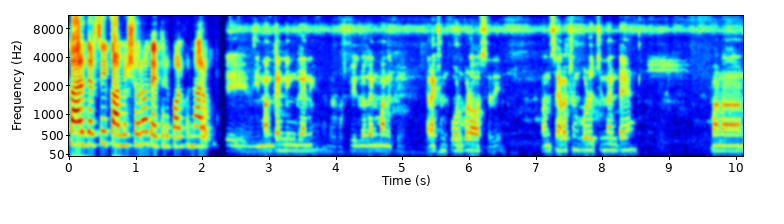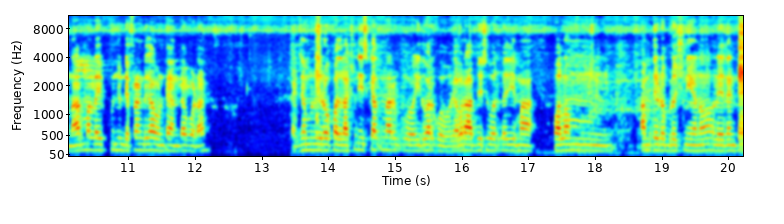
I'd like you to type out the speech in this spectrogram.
కార్యదర్శి కామేశ్వరరావు తదితరులు పాల్గొన్నారు. ఈ- మంత్ ఎండింగ్ కానీ ఫస్ట్ వీక్లో కానీ మనకి ఎలక్షన్ కోడ్ కూడా వస్తుంది. వన్స్ ఎలక్షన్ కోడ్ వచ్చిందంటే మన నార్మల్ లైఫ్ కొంచెం డిఫరెంట్గా ఉంటాయి అంతా కూడా. ఎగ్జాంపుల్ మీరు ఒక పది లక్షలు తీసుకెళ్తున్నారు ఇది వరకు ఎవరు ఆఫ్ చేసే వరకు అది మా పొలం అమ్మితే డబ్బులు వచ్చినాయనో లేదంటే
